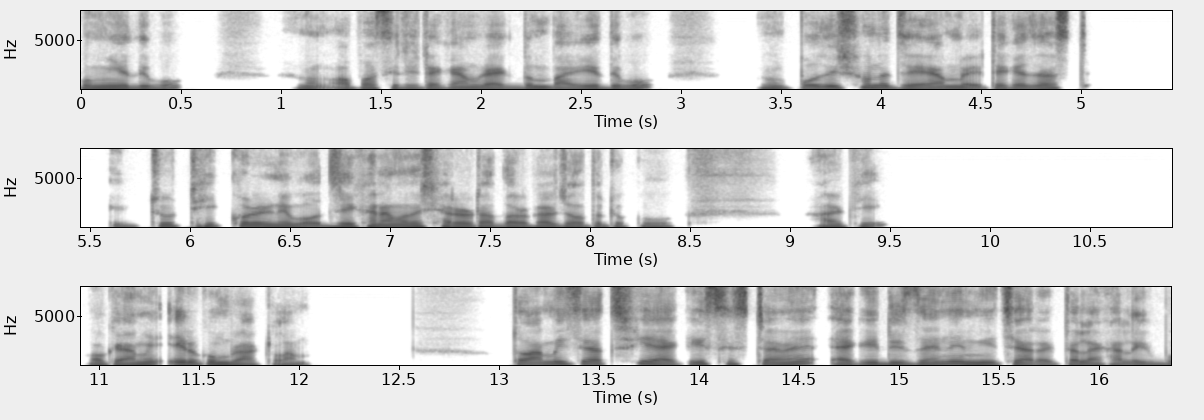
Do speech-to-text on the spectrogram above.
কমিয়ে দেব এবং অপাসিটিটাকে আমরা একদম বাড়িয়ে দেব। এবং পজিশনে যে আমরা এটাকে জাস্ট একটু ঠিক করে নেব, যেখানে আমাদের শ্যাডোটা দরকার যতটুকু আর কি। ওকে আমি এরকম রাখলাম। তো আমি চাচ্ছি একই সিস্টেমে একই ডিজাইনে নিচে আরেকটা লেখা লিখব।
